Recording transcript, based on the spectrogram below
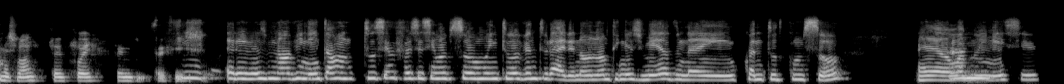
mas pronto, foi o que foi, foi, foi fixe. Sim, era mesmo novinha, então tu sempre foste assim uma pessoa muito aventureira, não, não tinhas medo nem quando tudo começou, uh, logo um, no início?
